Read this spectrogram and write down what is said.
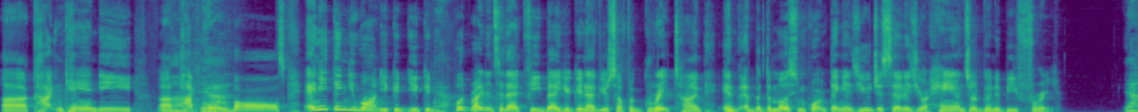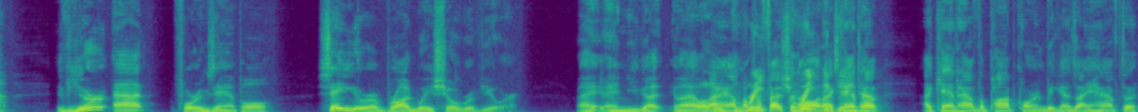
uh, cotton candy, uh, popcorn Oh, yeah. balls, anything you want, you could you could put right into that feedback. You're gonna have yourself a great time. And but the most important thing, as you just said, is your hands are gonna be free. Yeah. If you're at, for example, say you're a Broadway show reviewer, right? And you got well, I am a professional and I can't have I can't have the popcorn because I have to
